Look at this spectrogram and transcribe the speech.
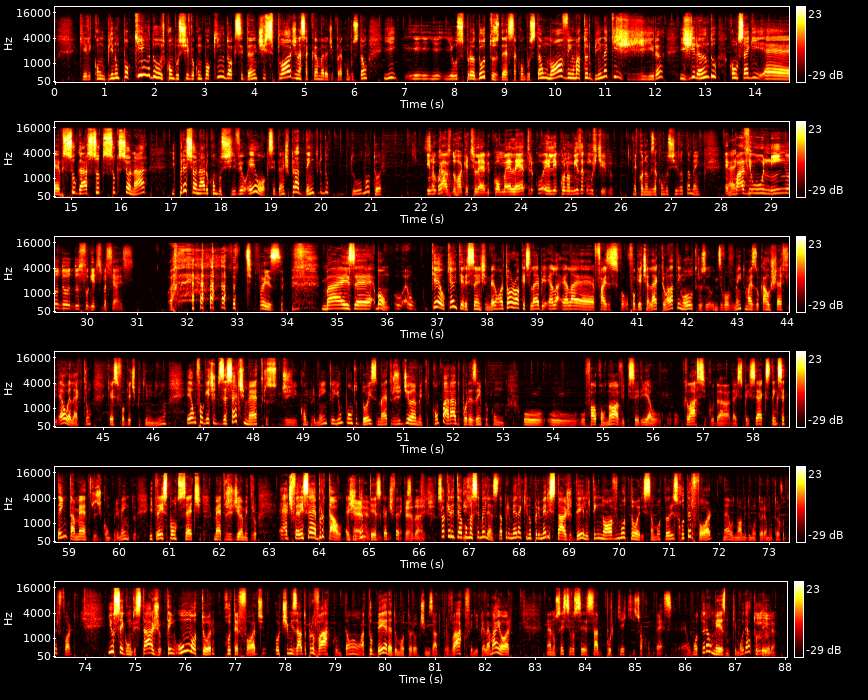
que ele combina um pouquinho do combustível com um pouquinho do oxidante, explode nessa câmara de pré-combustão e, e, e, e, os produtos dessa combustão movem uma turbina que gira e girando consegue é, sugar, succionar e pressionar o combustível e o oxidante para dentro do, do motor. E Sacou? no caso do Rocket Lab, como é elétrico, ele economiza combustível economiza combustível também. É, é quase o ninho do, dos foguetes espaciais. tipo isso. Mas, é, bom, o, o, que, o que é interessante, né? A Tor Rocket Lab, ela, ela é, faz esse foguete Electron, ela tem outros em desenvolvimento, mas o carro-chefe é o Electron, que é esse foguete pequenininho. É um foguete de 17 metros de comprimento e 1.2 metros de diâmetro. Comparado, por exemplo, com o, o, o Falcon 9, que seria o, o clássico da, da SpaceX, tem 70 metros de comprimento e 3.7 metros de diâmetro. É, a diferença é brutal, é gigantesca é, a diferença. Verdade. Só que ele tem algumas semelhanças. Da primeira aqui, no primeiro estágio dele, ele tem nove motores. São motores Rutherford, né? O nome do motor é o motor Rutherford. E o segundo estágio tem um motor Rutherford otimizado para o vácuo. Então a tubeira do motor otimizado para o vácuo, Felipe, ela é maior. Né? Não sei se você sabe por que, que isso acontece. É, o motor é o mesmo, que muda é a tubeira. Uhum.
